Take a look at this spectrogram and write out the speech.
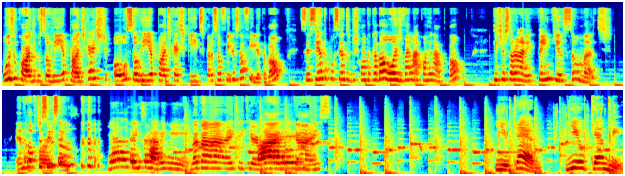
Use o código Sorria Podcast ou Sorria Podcast Kids para o seu filho e sua filha, tá bom? 60% de desconto acaba hoje. Vai lá, corre lá, tá bom? Teacher Sorani, thank you so much. And of hope course. to see you soon. yeah, thanks for having me. Bye bye. Take care. Bye, bye guys. You can. You can bleed.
